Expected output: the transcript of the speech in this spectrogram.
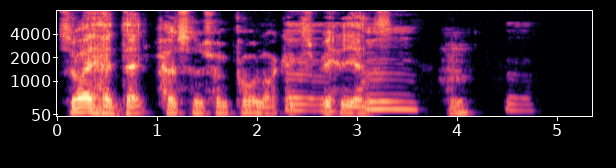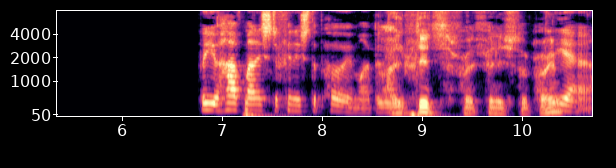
So I had that person from Porlock mm, experience. mm, Hmm? mm. But you have managed to finish the poem, I believe. I did finish the poem. Yeah.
